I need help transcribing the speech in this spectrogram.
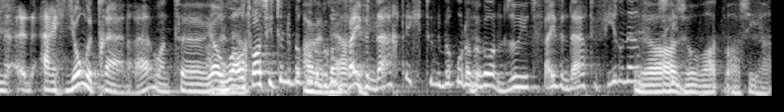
een, een erg jonge trainer, hè? Want eh, ja, hoe 38. oud was hij toen bij Roda begon? 38. 35 toen bij Roda begon? Zoiets, 35, 34 Ja, misschien? zo wat was hij, ja.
